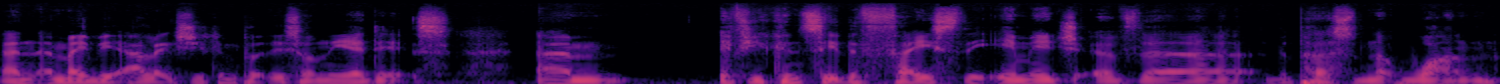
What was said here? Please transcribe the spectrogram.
and, and maybe Alex, you can put this on the edits. Um, if you can see the face, the image of the the person that won,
